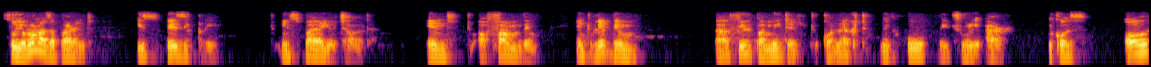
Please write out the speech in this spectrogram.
So your role as a parent is basically to inspire your child and to affirm them and to let them uh, feel permitted to connect with who they truly are because all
